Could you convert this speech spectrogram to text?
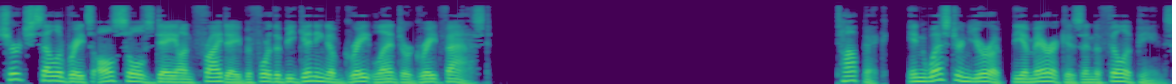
Church celebrates All Souls' Day on Friday before the beginning of Great Lent or Great Fast. In Western Europe, the Americas and the Philippines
